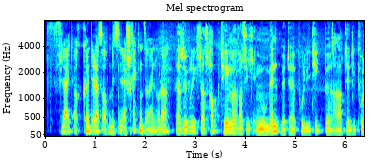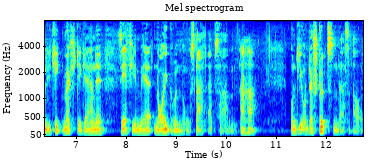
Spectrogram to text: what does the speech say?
vielleicht auch könnte das auch ein bisschen erschreckend sein, oder? Das ist übrigens das Hauptthema, was ich im Moment mit der Politik berate. Die Politik möchte gerne sehr viel mehr Neugründung, Startups haben. Aha. Und die unterstützen das auch.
